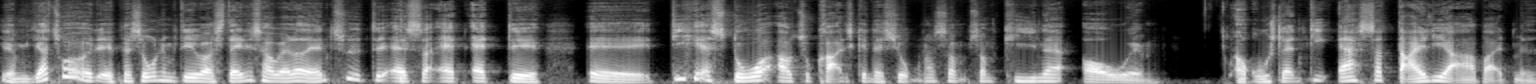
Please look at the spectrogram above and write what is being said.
Jamen, jeg tror at personligt, personligt, det var Stanis har jo allerede antydet det, altså at, at øh, øh, de her store autokratiske nationer, som, som Kina og, øh, og Rusland, de er så dejlige at arbejde med.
